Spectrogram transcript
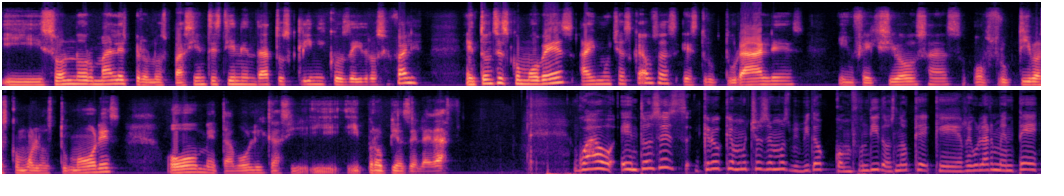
y son normales, pero los pacientes tienen datos clínicos de hidrocefalia. Entonces, como ves, hay muchas causas estructurales, infecciosas, obstructivas como los tumores o metabólicas y, propias de la edad. Wow, entonces creo que muchos hemos vivido confundidos, ¿no? Que, que regularmente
